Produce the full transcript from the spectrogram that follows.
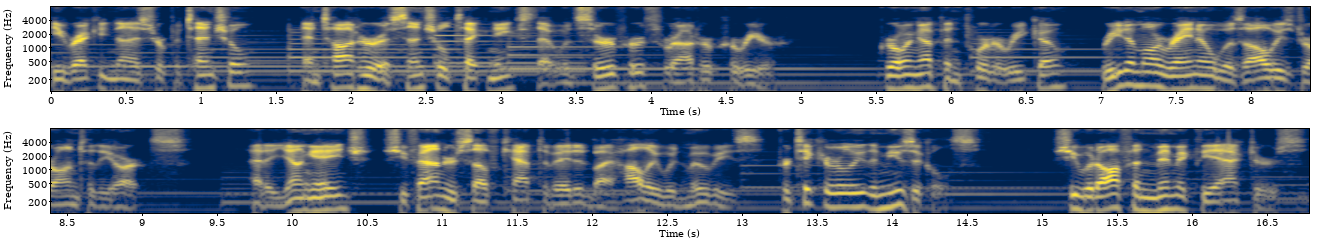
He recognized her potential and taught her essential techniques that would serve her throughout her career. Growing up in Puerto Rico, Rita Moreno was always drawn to the arts. At a young age, she found herself captivated by Hollywood movies, particularly the musicals. She would often mimic the actors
